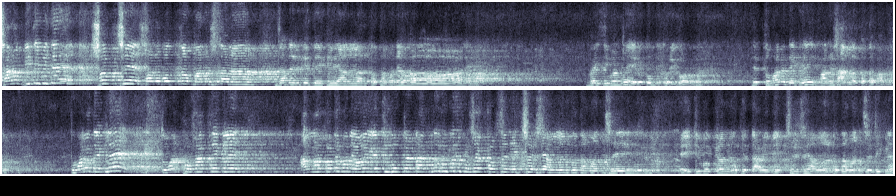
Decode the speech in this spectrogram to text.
সারা পৃথিবীতে সবচেয়ে সর্ব যাদেরকে দেখলে আল্লাহর কথা মনে হয়। ভাই, জীবনটা এরকম করে না যে তোমার দেখলে মানুষ আল্লাহর কথা ভাববে। তোমার দেখলে, তোমার পোশাক দেখলে আল্লাহর কথা যুবকটা উপরে পোশাক পরছে, নিশ্চয় সে আল্লাহর কথা মানছে। এই যুবকটার মুখে নিশ্চয় সে আল্লাহর কথা মানছে, ঠিক না?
